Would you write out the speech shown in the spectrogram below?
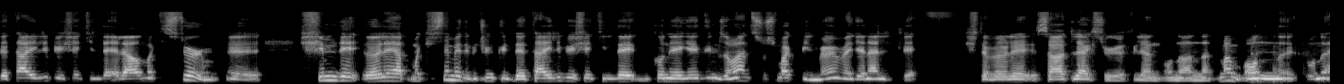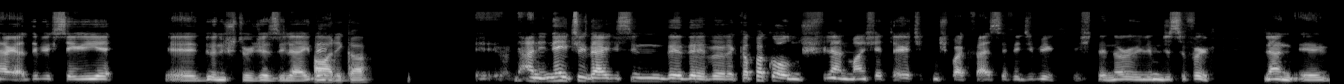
detaylı bir şekilde ele almak istiyorum. E, şimdi öyle yapmak istemedim çünkü detaylı bir şekilde bu konuya girdiğim zaman susmak bilmiyorum ve genellikle işte böyle saatler sürüyor filan onu anlatmam. Onu, onu herhalde bir seriye e, dönüştüreceğiz ileride. Harika. Yani Nature dergisinde de böyle kapak olmuş filan manşetlere çıkmış bak felsefeci bir işte nörobilimci sıfır falan e,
